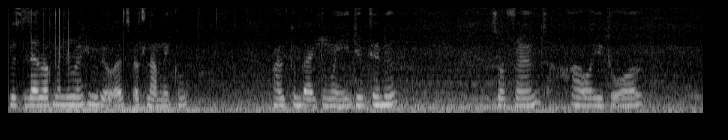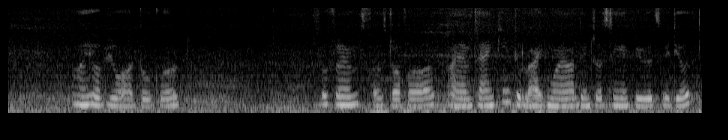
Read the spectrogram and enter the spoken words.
Bismillahirrahmanirrahim viewers. Assalamu alaikum welcome back to my youtube channel. So friends how are you to all? I hope you are too good. So friends first of all I am thanking to like my all interesting and previous videos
